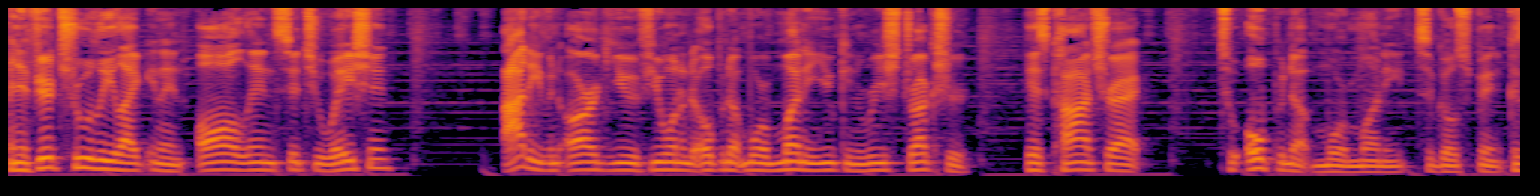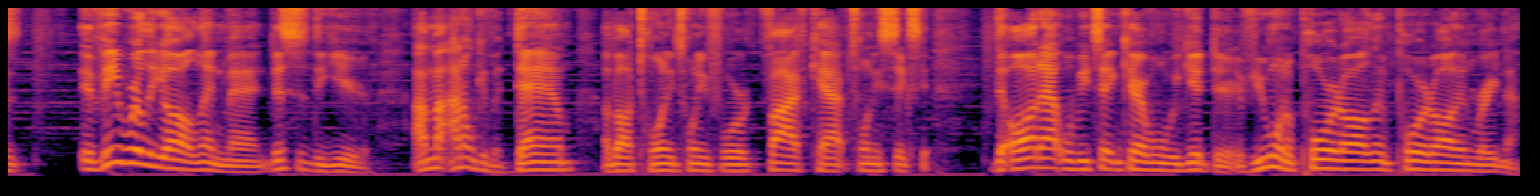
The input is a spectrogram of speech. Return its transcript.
And if you're truly like in an all in situation, I'd even argue if you wanted to open up more money, you can restructure his contract to open up more money to go spend. Because if he really all in, man, this is the year. I'm I don't give a damn about 2024, five cap, 26. Cap. The, all that will be taken care of when we get there. If you want to pour it all in, pour it all in right now.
